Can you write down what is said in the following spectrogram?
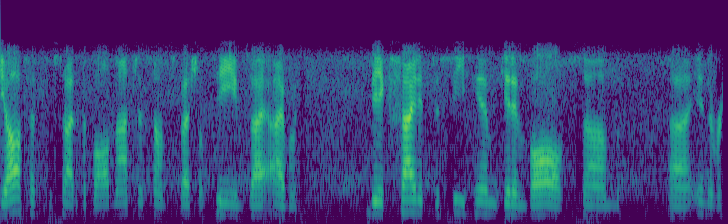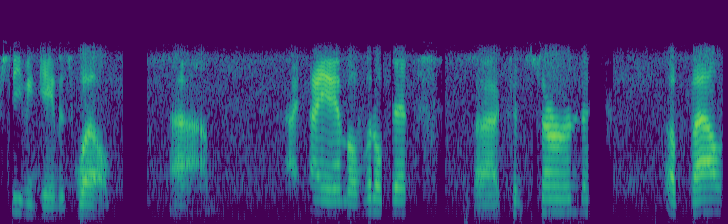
the offensive side of the ball, not just on special teams. I, I would be excited to see him get involved some uh, in the receiving game as well. Um, I, I am a little bit uh, concerned about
